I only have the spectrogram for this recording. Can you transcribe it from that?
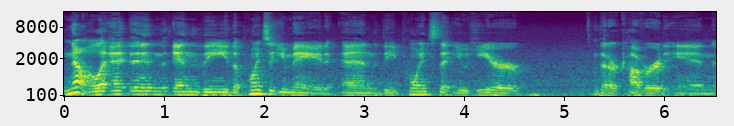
no, in, in the, the points that you made and the points that you hear that are covered in,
